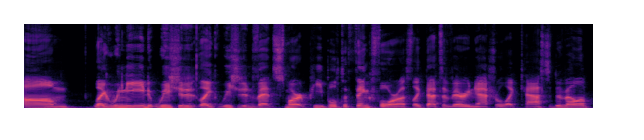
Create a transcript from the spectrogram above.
um like we need we should like we should invent smart people to think for us like that's a very natural like cast to develop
